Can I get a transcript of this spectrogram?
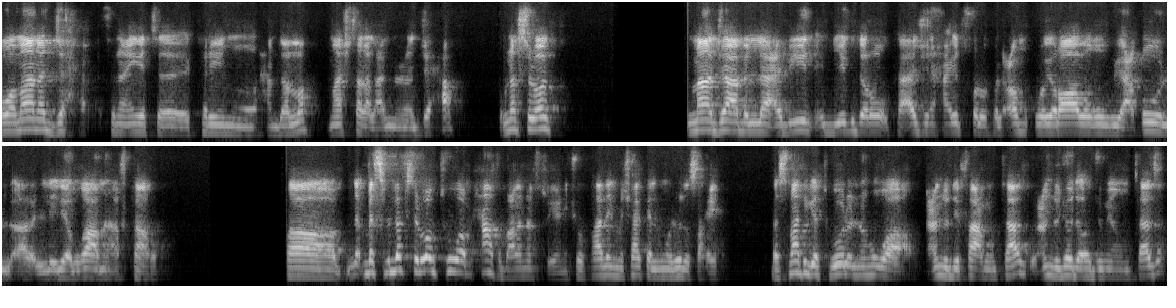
هو ما نجح ثنائية كريم وحمد الله ما اشتغل على إنه ينجحها. وبنفس الوقت ما جاب اللاعبين اللي يقدروا كأجنحة يدخلوا في العمق ويراوغوا ويعطوه اللي يبغاه من أفكاره. ف بس بنفس الوقت هو محافظ على نفسه. يعني شوف هذه المشاكل الموجودة صحيح بس ما تقدر تقول إنه هو عنده دفاع ممتاز وعنده جودة هجومية ممتازة.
